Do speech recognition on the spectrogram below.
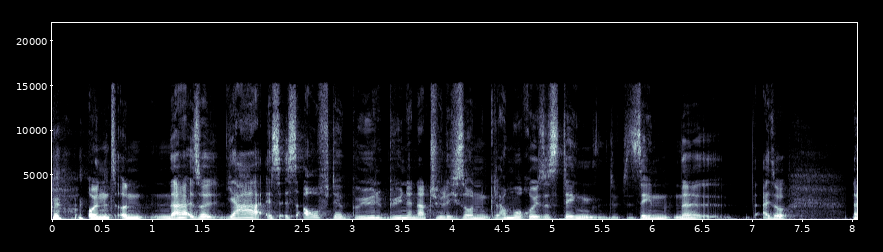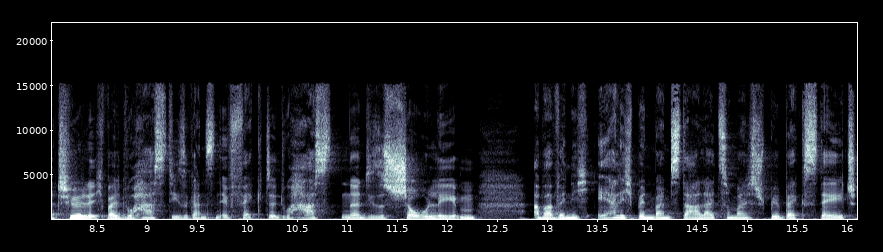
und, und, na, also ja, es ist auf der Bühne, Bühne natürlich so ein glamouröses Ding. Sehen, ne, also natürlich, weil du hast diese ganzen Effekte, du hast, ne, dieses Showleben. Aber wenn ich ehrlich bin beim Starlight zum Beispiel backstage,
